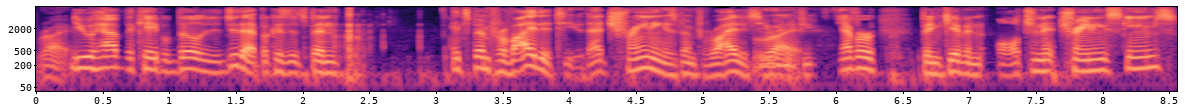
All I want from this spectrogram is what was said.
right. you have the capability to do that because it's been it's been provided to you. That training has been provided to you. And if you've never been given alternate training schemes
